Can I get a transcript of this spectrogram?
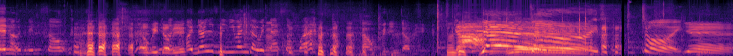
Shin. that was an insult. LBW. like, I know there's an innuendo in there somewhere. LBW. Yeah! Toy. Yeah.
